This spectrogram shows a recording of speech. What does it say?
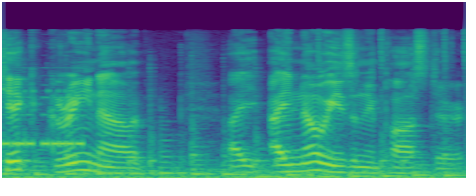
kick Green out. I, I know he's an imposter.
